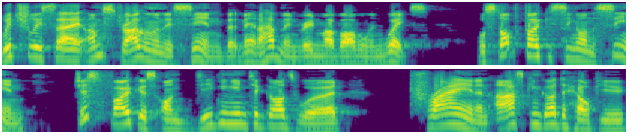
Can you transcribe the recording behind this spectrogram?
Literally say, I'm struggling with this sin, but man, I haven't been reading my Bible in weeks. Well, stop focusing on the sin. Just focus on digging into God's Word, praying and asking God to help you,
